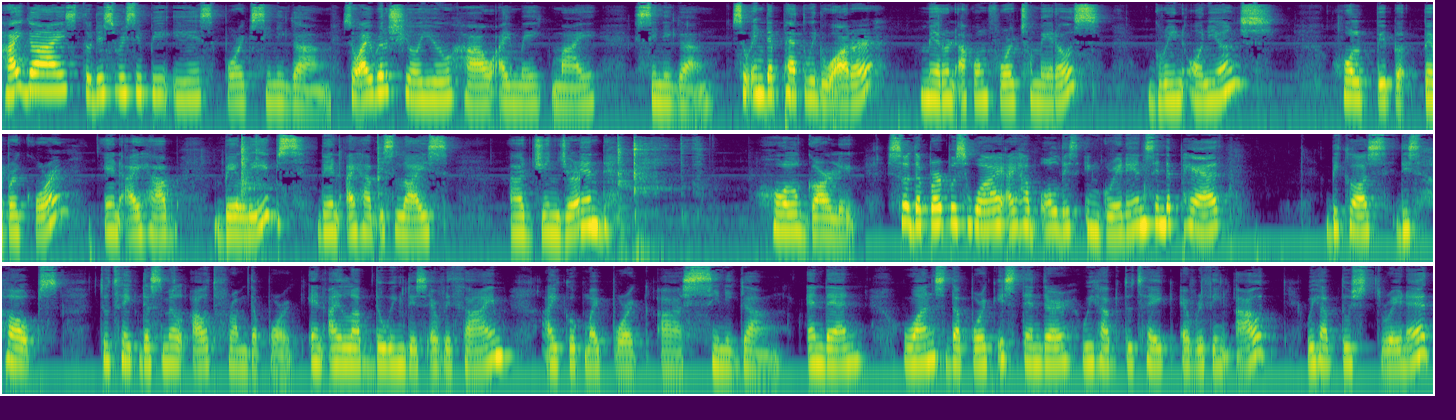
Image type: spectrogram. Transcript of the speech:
Hi guys! Today's recipe is pork sinigang. So I will show you how I make my sinigang. So in the pot with water, meron akong 4 tomatoes, green onions, whole pepper, peppercorn, and I have bay leaves. Then I have sliced uh, ginger and whole garlic. So the purpose why I have all these ingredients in the pot because this helps to take the smell out from the pork. And I love doing this every time I cook my pork uh, sinigang. And then once the pork is tender, we have to take everything out. We have to strain it.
